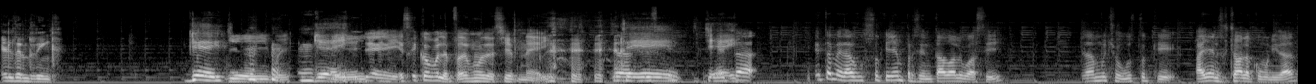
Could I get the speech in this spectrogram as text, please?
Elden Ring. Yay. Yay, güey. Yay. Yay, es que cómo le podemos decir Ney. Sí, es que yay. neta, neta me da gusto que hayan presentado algo así. Me da mucho gusto que hayan escuchado a la comunidad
